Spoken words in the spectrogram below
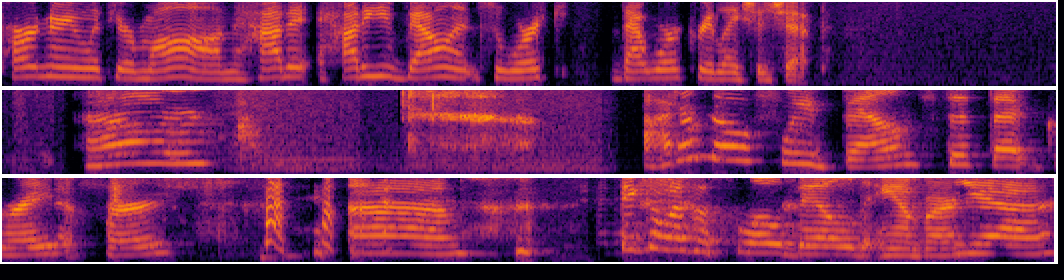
partnering with your mom. How do how do you balance work that work relationship? Um, I don't know if we balanced it that great at first. um, I think it was a slow build, Amber. Yeah.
